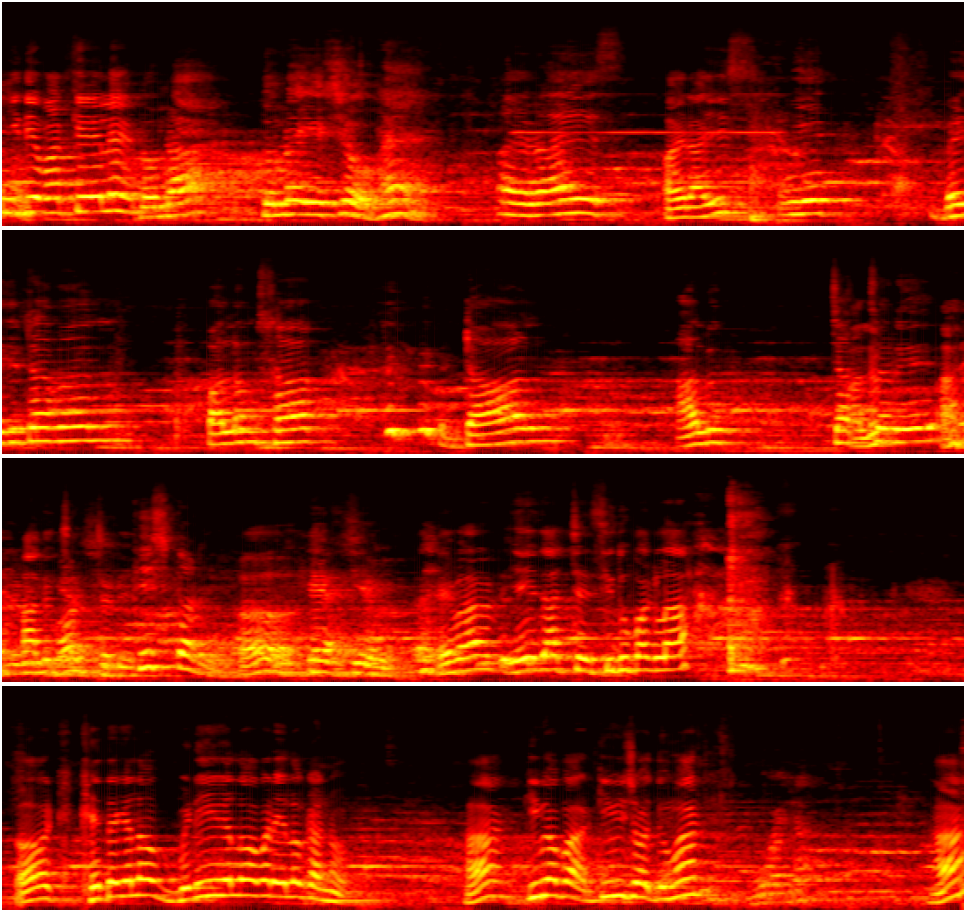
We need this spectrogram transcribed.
কি দিয়ে ভাত খেয়ে এলে? তোমরা তোমরা এসো হ্যাঁ। রাইস। ওই রাইস? with ভেজিটেবল পালং শাক ডাল আলু চচ্চড়ি আলু চচ্চড়ি। ফিশ কারি। ও, এবার এ যাচ্ছে সিধু পাগলা। আবার খেতে গেল বেরিয়ে গেল আবার এলো কেন? হ্যাঁ? কি ব্যাপার? কি বিষয় তোমার? হ্যাঁ?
